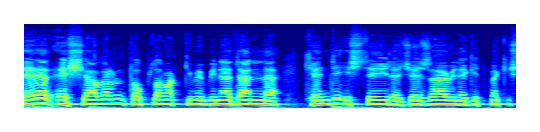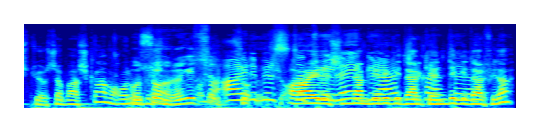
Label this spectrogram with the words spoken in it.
eğer eşyalarını toplamak gibi bir nedenle kendi isteğiyle cezaevine gitmek istiyorsa başka ama onun o sonra gitsin. O da ayrı bir so, ailesinden biri gider kendi evet. gider filan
